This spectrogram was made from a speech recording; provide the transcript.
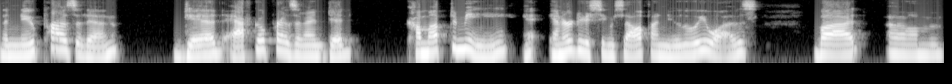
the new president did AAFCO president did come up to me, introduce himself. I knew who he was, but um,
